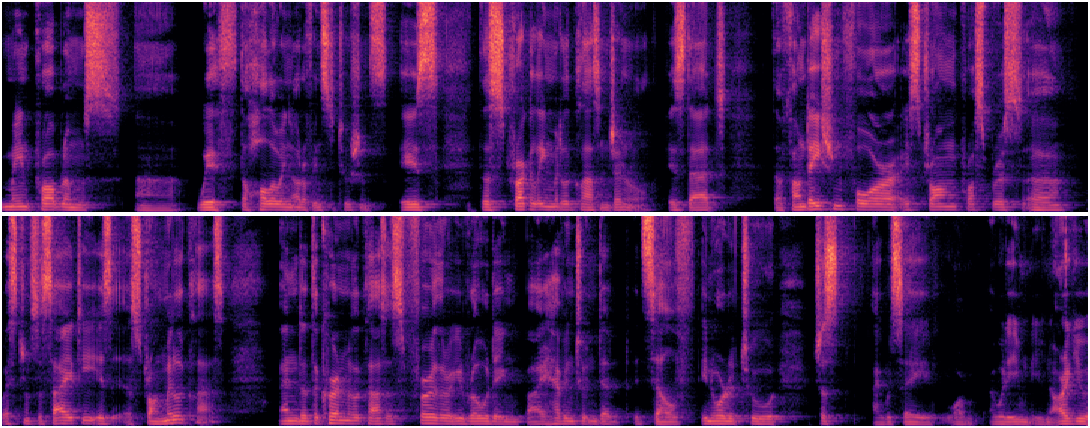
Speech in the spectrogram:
main problems uh, with the hollowing out of institutions. Is the struggling middle class in general? Is that the foundation for a strong, prosperous uh, Western society is a strong middle class, and that the current middle class is further eroding by having to indebt itself in order to just, I would say, or I would even even argue,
